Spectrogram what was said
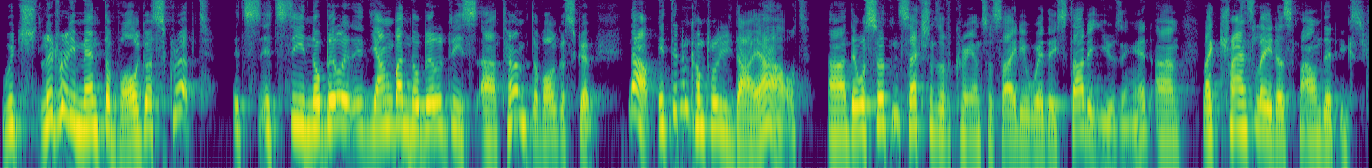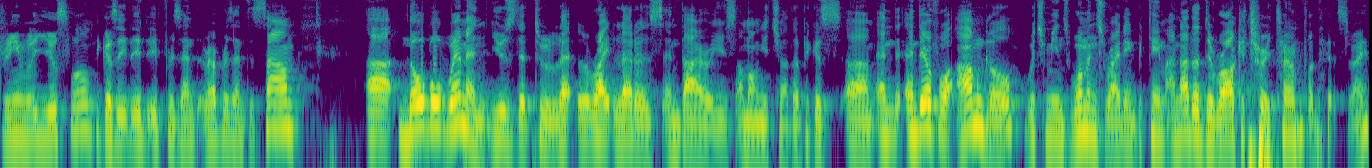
which literally meant the vulgar script. It's, it's the nobility, Yangban nobility's uh, term, the vulgar script. Now, it didn't completely die out. Uh, there were certain sections of Korean society where they started using it. Um, like translators found it extremely useful because it, it, it present, represented sound. Uh, noble women used it to le- write letters and diaries among each other because, um, and, and therefore, amgul, which means woman's writing, became another derogatory term for this, right?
